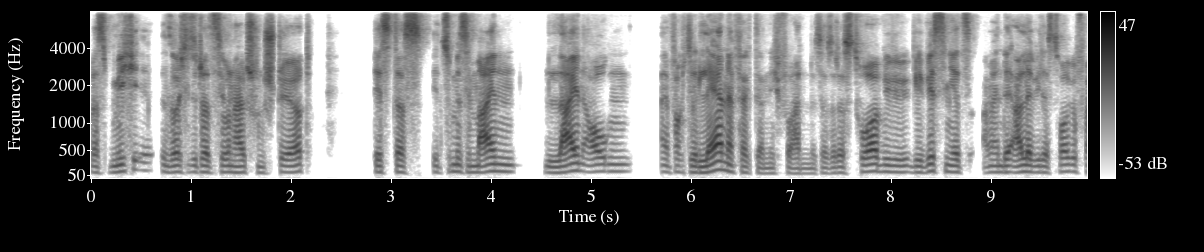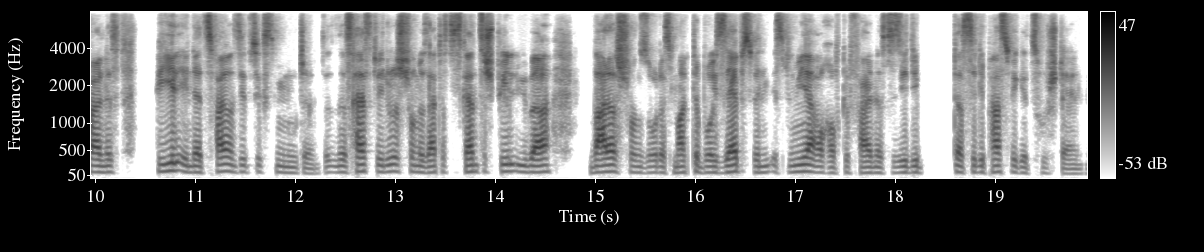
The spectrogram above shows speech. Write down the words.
was mich in solchen Situationen halt schon stört, ist, dass zumindest in meinen Laienaugen einfach der Lerneffekt dann nicht vorhanden ist. Also das Tor, wie wir wissen jetzt am Ende alle, wie das Tor gefallen ist, fiel in der 72. Minute. Das heißt, wie du es schon gesagt hast, das ganze Spiel über war das schon so, dass Magdeburg selbst, wenn, ist mir auch aufgefallen, dass sie die, dass sie die Passwege zustellen.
